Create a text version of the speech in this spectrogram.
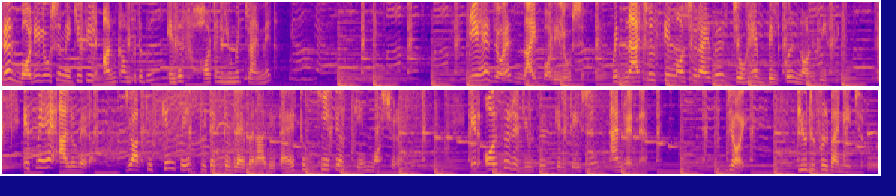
Does body lotion make you feel uncomfortable in this hot and humid climate? ये है Joy's light body lotion with natural skin moisturizer जो है बिल्कुल non greasy इसमें है aloe vera जो आपकी स्किन पे प्रोटेक्टिव लेयर बना देता है to keep your skin moisturize it also reduces irritation and redness Joy beautiful by nature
